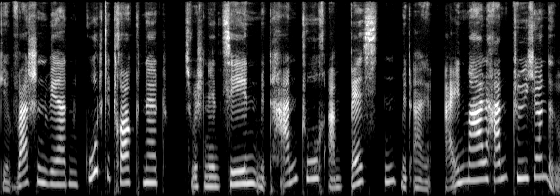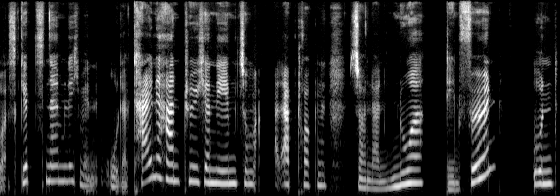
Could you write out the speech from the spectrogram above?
gewaschen werden, gut getrocknet, zwischen den Zehen mit Handtuch, am besten mit einem Einmalhandtüchern, sowas gibt's nämlich, wenn, oder keine Handtücher nehmen zum Abtrocknen, sondern nur den Föhn und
